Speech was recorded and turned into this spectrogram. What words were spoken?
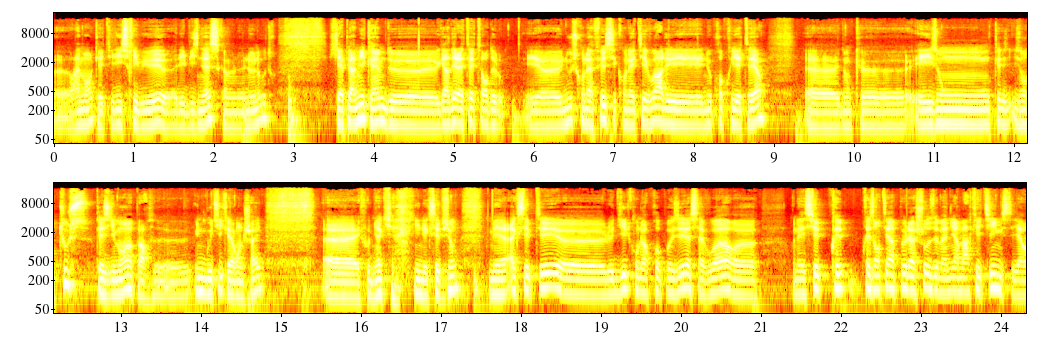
vraiment, qui a été distribué à des business comme le nôtre qui a permis quand même de garder la tête hors de l'eau. Et nous, ce qu'on a fait, c'est qu'on a été voir les, nos propriétaires, euh, donc, euh, et ils ont, ils ont tous quasiment, à part euh, une boutique à Ranchai, il faut bien qu'il y ait une exception, mais accepté le deal qu'on leur proposait, à savoir, on a essayé de présenter un peu la chose de manière marketing, c'est-à-dire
